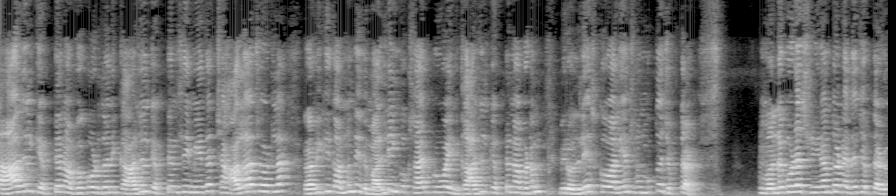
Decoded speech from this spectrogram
కాజల్ కెప్టెన్ అవ్వకూడదు అని కాజల్ కెప్టెన్సీ మీద చాలా చోట్ల రవికి కన్నుంది. ఇది మళ్ళీ ఇంకొకసారి ప్రూవ్ అయింది. కాజల్ కెప్టెన్ అవ్వడం మీరు వదిలేసుకోవాలి అని షణ్ముఖ్తో చెప్తాడు. మొన్న కూడా శ్రీరామ్ తోటి అదే చెప్తాడు.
